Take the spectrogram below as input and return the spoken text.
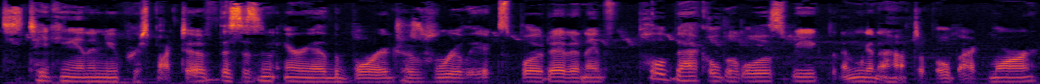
just taking in a new perspective. This is an area the borage has really exploded, and I've pulled back a little this week, but I'm to have to pull back more.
